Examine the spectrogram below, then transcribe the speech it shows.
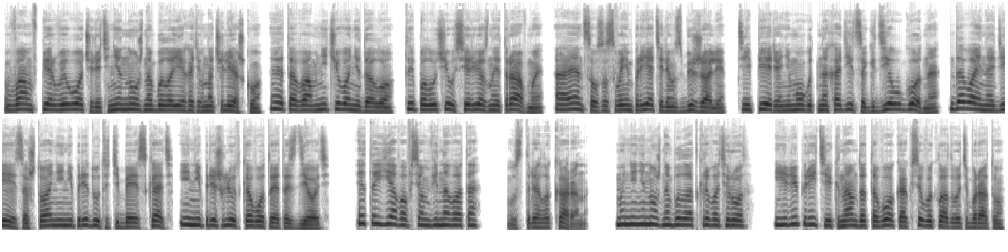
«Вам в первую очередь не нужно было ехать в ночлежку. Это вам ничего не дало. Ты получил серьезные травмы, а Энсел со своим приятелем сбежали. Теперь они могут находиться где угодно. Давай надеяться, что они не придут тебя искать и не пришлют кого-то это сделать». «Это я во всем виновата», Устряла Карен. «Мне не нужно было открывать рот. Или прийти к нам до того, как все выкладывать брату».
